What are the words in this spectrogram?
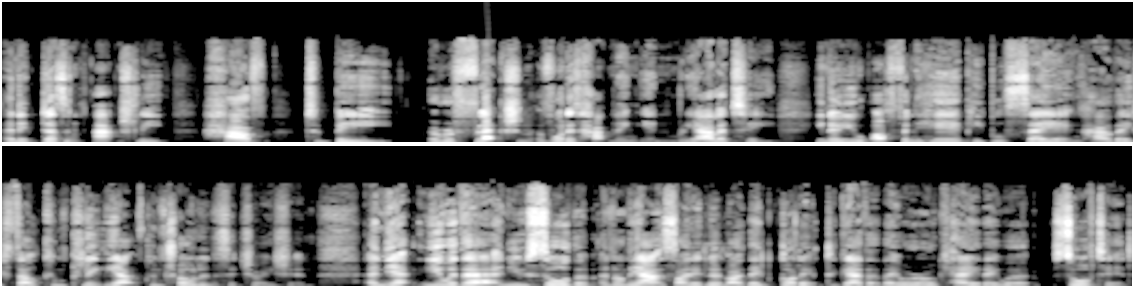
And it doesn't actually have to be a reflection of what is happening in reality. You know, you often hear people saying how they felt completely out of control in a situation, and yet you were there and you saw them, and on the outside it looked like they'd got it together. They were okay, they were sorted.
